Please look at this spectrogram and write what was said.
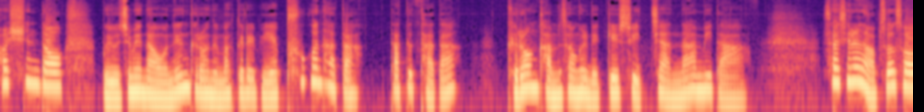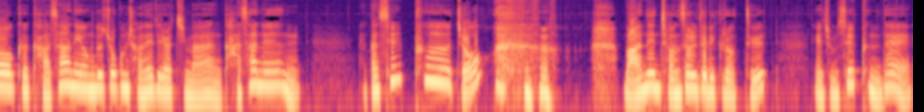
훨씬 더 뭐 요즘에 나오는 그런 음악들에 비해 푸근하다, 따뜻하다, 그런 감성을 느낄 수 있지 않나 합니다. 사실은 앞서서 그 가사 내용도 조금 전해드렸지만 가사는 약간 슬프죠? 많은 전설들이 그렇듯 예, 좀 슬픈데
